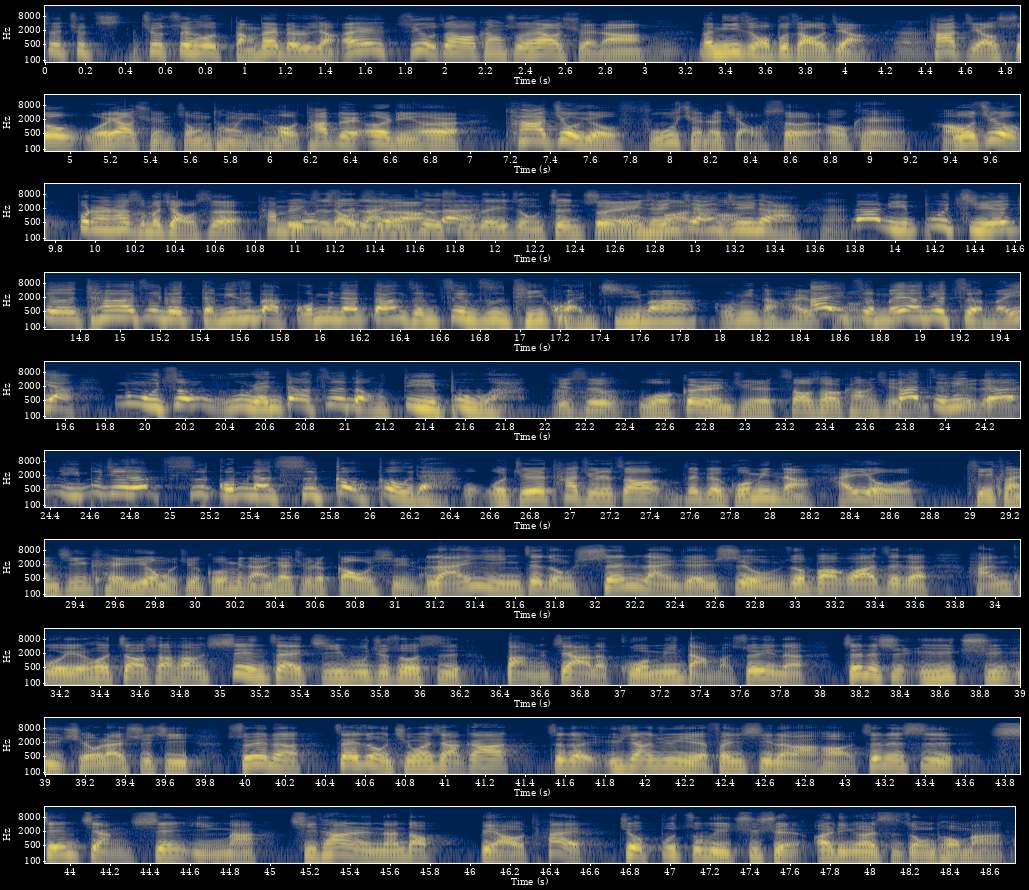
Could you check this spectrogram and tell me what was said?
这就就最后党代表就讲，哎，只有赵少康说他要选啊，那你怎么不早讲？他只要说我要选总统以后，他对二零二二他就有辅选的角色了。OK，好，我就不然他什么角色？他没有角色啊。特殊的一种政治。美人将军啊，那你不觉得他这个等于是把国民党当成政治提款机吗？国民党还爱怎么样就怎么样，目中无人到这种地步啊？其实我个人觉得赵少康现在他等于他，你不觉得他吃国民党吃够够的？我我觉得他觉得赵这个国民党还有。提款机可以用，我觉得国民党应该觉得高兴。蓝营这种深蓝人士，我们说包括这个韩国瑜或赵少康，现在几乎就说是绑架了国民党嘛。所以呢，真的是予取予求来试机。所以呢，在这种情况下，刚刚这个于将军也分析了嘛，哈，真的是先讲先赢吗？其他人难道表态就不足以去选二零二四总统吗？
